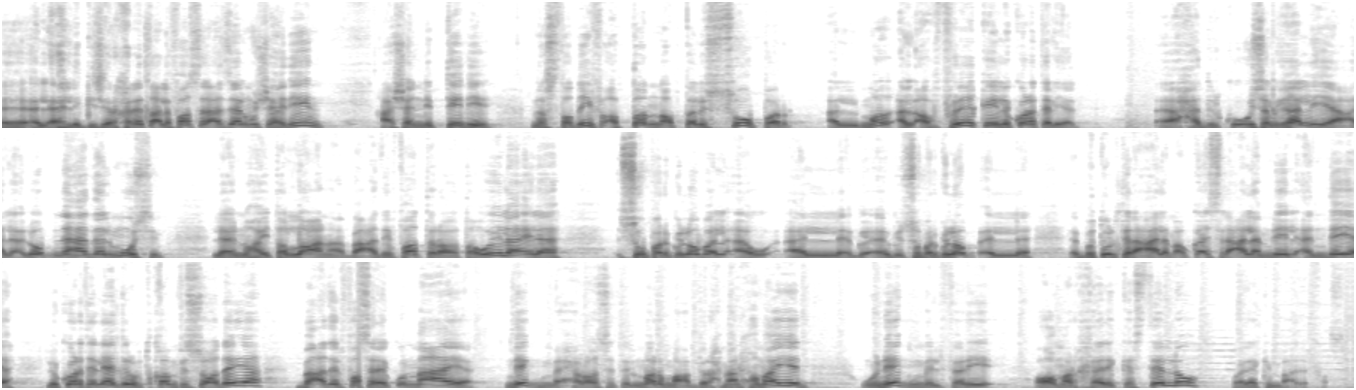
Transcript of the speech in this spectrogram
آه، الأهلي الجزيرة. خلينا نطلع لفاصل أعزائي المشاهدين عشان نبتدي نستضيف أبطالنا أبطال السوبر. الأفريقي لكرة اليد. أحد الكؤوس الغالية على قلوبنا هذا الموسم لأنه هيطلعنا بعد فترة طويلة إلى super global أو super globe بطولة العالم أو كأس العالم للأندية لكرة اليد اللي بتقام في السعودية. بعد الفاصل هيكون معايا نجم حراسة المرمى عبد الرحمن حميد ونجم الفريق عمر خالد كاستيلو ولكن بعد الفاصل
